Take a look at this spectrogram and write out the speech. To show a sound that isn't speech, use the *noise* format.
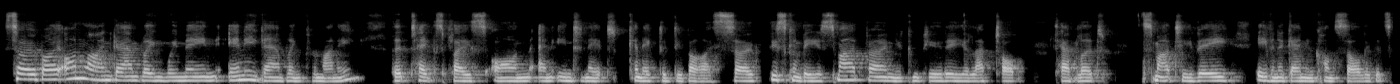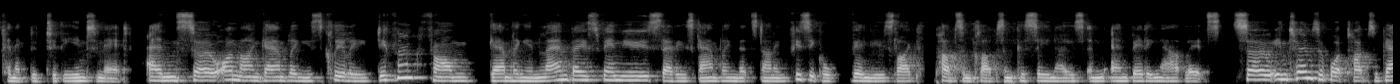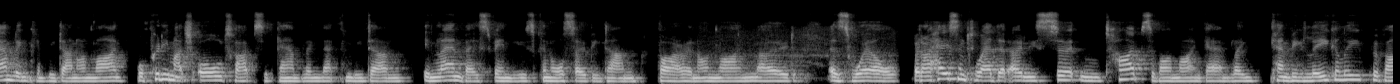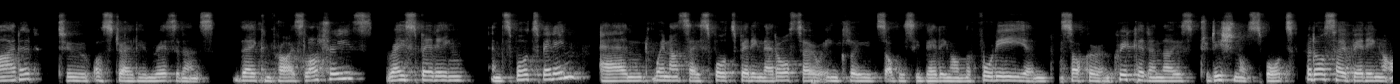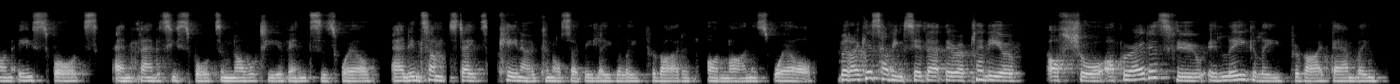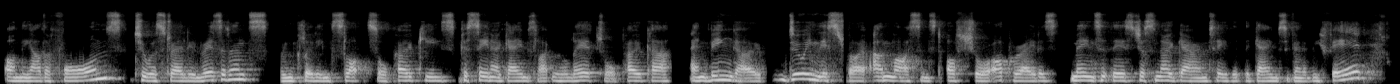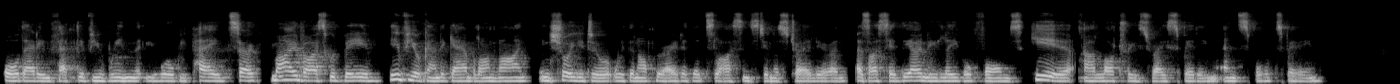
So, by online gambling, we mean any gambling for money that takes place on an internet connected device. So, this can be your smartphone, your computer, your laptop, tablet, smart TV, even a gaming console if it's connected to the internet. And so online gambling is clearly different from gambling in land based venues, that is, gambling that's done in physical venues like pubs and clubs and casinos and, and betting outlets. So, in terms of what types of gambling can be done online, well, pretty much all types of gambling that can be done in land based venues can also be done via an online mode as well. But I hasten to add that only certain types of online gambling can be legally provided to Australian residents. They comprise lotteries, race betting, and sports betting. And when I say sports betting, that also includes obviously betting on the footy and soccer and cricket and those traditional sports, but also betting on esports and fantasy sports and novelty events as well. And in some states, Keno can also be legally provided online as well. But I guess having said that, there are plenty of offshore operators who illegally provide gambling on the other forms to Australian residents, including slots or pokies, casino games like roulette or poker, and bingo. Doing this by unlicensed offshore operators means that there's just no guarantee that the games are going to be fair or that in fact if you win that you will be paid. So my advice would be if you're going to gamble online, ensure you do it with an operator that's licensed in Australia. And as I said, the only legal forms here are lotteries, race betting and sports betting.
